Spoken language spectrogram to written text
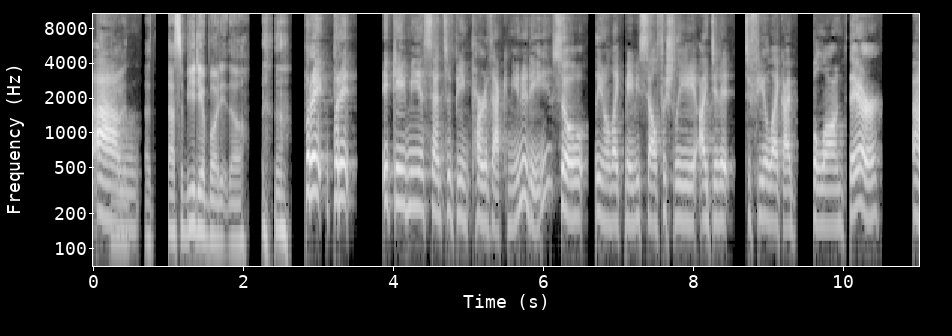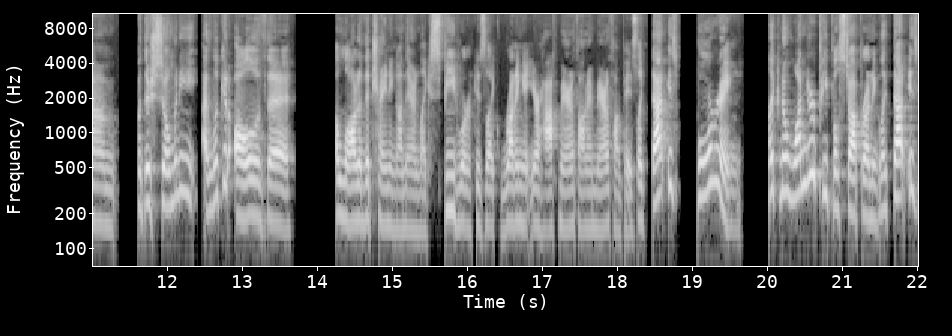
Uh, Um, that- that's the beauty about it, though. but it but it it gave me a sense of being part of that community. So you know like maybe selfishly i did it to feel like i belonged there. Um but there's so many i look at all of the a lot of the training on there and like speed work is like running at your half marathon and marathon pace. Like that is boring. Like no wonder people stop running. Like that is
